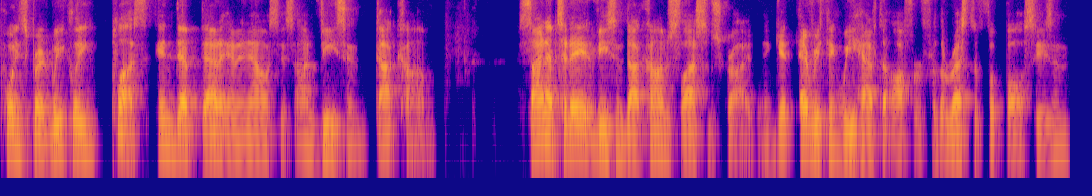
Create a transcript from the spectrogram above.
point spread weekly, plus in depth data and analysis on vsin.com. Sign up today at vsin.com slash subscribe and get everything we have to offer for the rest of football season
